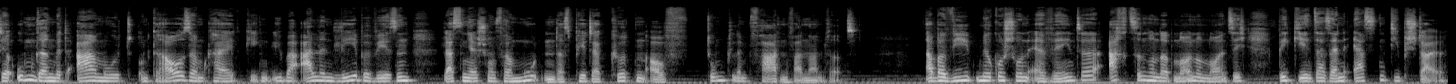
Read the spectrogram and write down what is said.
der Umgang mit Armut und Grausamkeit gegenüber allen Lebewesen lassen ja schon vermuten, dass Peter Kürten auf dunklem Faden wandern wird. Aber wie Mirko schon erwähnte, 1899 beginnt er seinen ersten Diebstahl.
